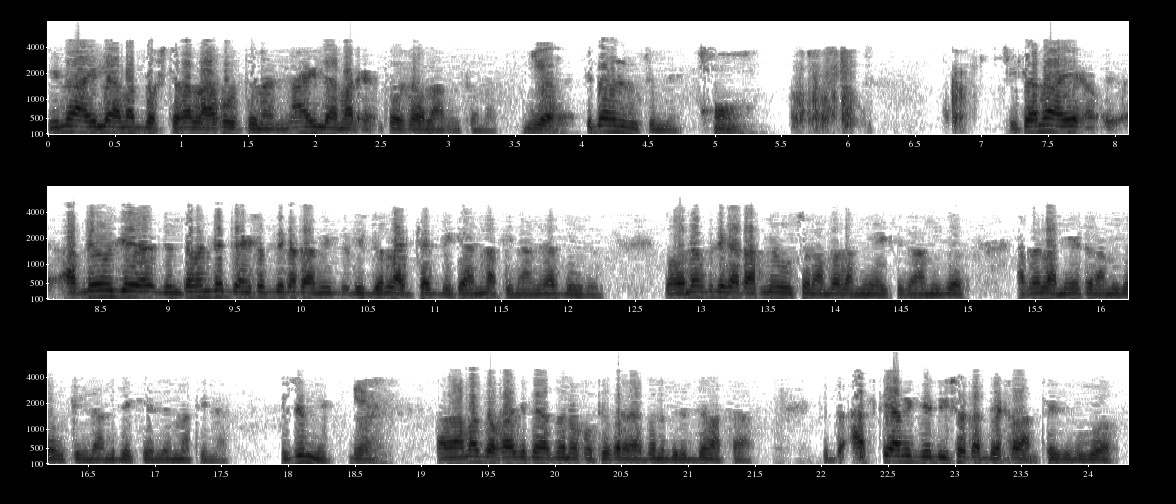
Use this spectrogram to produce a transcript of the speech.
ইনো আইলে আমার দশ টাকা লাভ হতো না না আইলে আমার এক পয়সা লাভ হতো না। সেটা হচ্ছে বুঝছেন না হুম। এখানে আপনি ওই যে জনতা জ্ঞান সব জায়গাটা আমি ভিডিও লাইভ টাইপ দেখে আর না আমি আর বই অনেক জায়গাটা আপনি উঠছেন আমরা আইছি আমি যে আপনার আমি যে আমি দেখে এলেন না বুঝছেন নি? কারণ আমার দরকার যেটা ক্ষতি করে বিরুদ্ধে মাথা। কিন্তু আজকে আমি যে বিষয়টা দেখলাম ফেসবুকে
